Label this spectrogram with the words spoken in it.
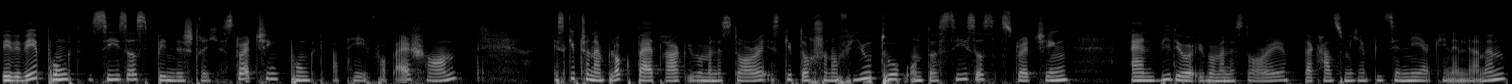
www.caesars-stretching.at vorbeischauen. Es gibt schon einen Blogbeitrag über meine Story. Es gibt auch schon auf YouTube unter Caesars Stretching ein Video über meine Story. Da kannst du mich ein bisschen näher kennenlernen,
